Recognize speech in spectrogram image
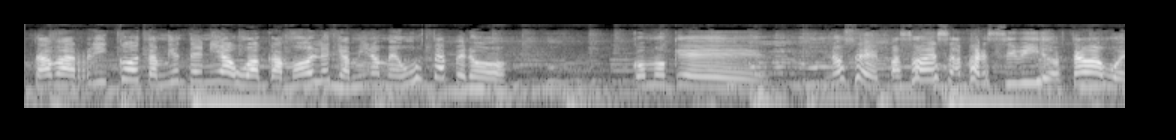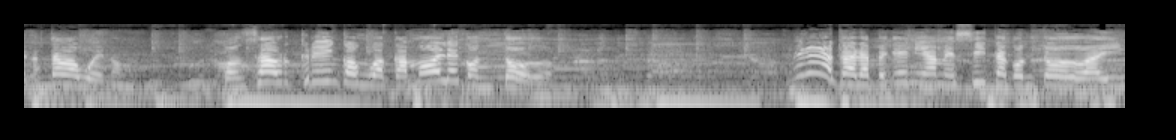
Estaba rico. También tenía guacamole, que a mí no me gusta, pero como que, no sé, pasó desapercibido. Estaba bueno, estaba bueno. Con sour cream, con guacamole, con todo. Miren acá la pequeña mesita con todo ahí.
